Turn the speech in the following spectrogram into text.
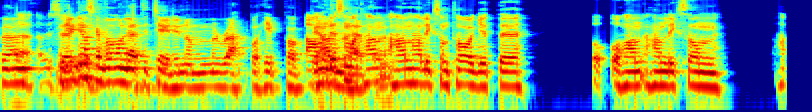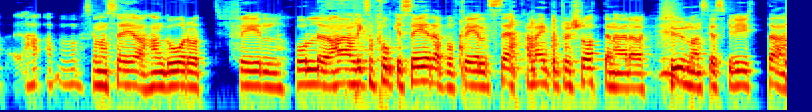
Men, Eh, så det är jag- gansk vanlig attityd inom rap och hiphop Ja, men det är som att han, han har liksom tagit det och, och han, han liksom, vad ska man säga, han går åt fel håll. Han liksom fokuserar på fel sätt. Han har inte förstått den här hur man ska skryta.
